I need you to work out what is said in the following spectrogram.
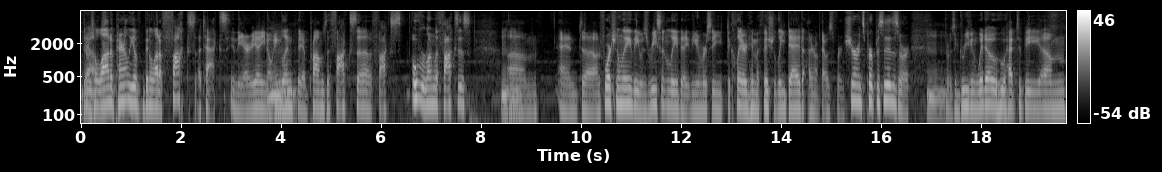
There's Yeah. a lot. Apparently, have been a lot of fox attacks in the area. You know, England they have problems with fox. Uh, fox overrun with foxes. Um, and uh, unfortunately, the was recently the the university declared him officially dead. I don't know if that was for insurance purposes or there was a grieving widow who had to be um,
